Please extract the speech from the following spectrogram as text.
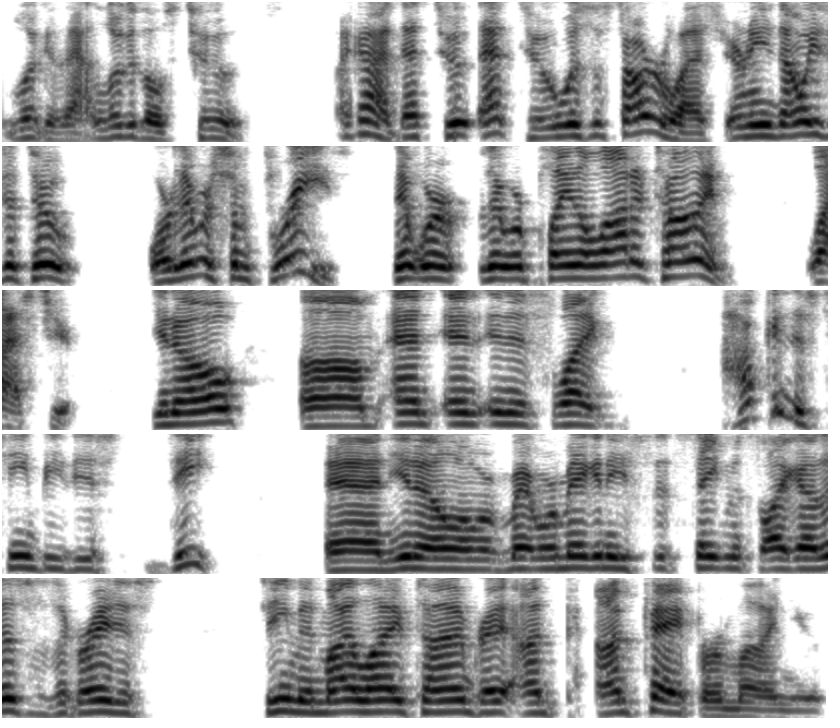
look at that. Look at those twos. My God, that two, that two was a starter last year, and he, now he's a two. Or there were some threes that were that were playing a lot of time last year you know? Um, and, and, and it's like, how can this team be this deep? And, you know, we're, we're making these statements like, oh, this is the greatest team in my lifetime, great on, on paper, mind you.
